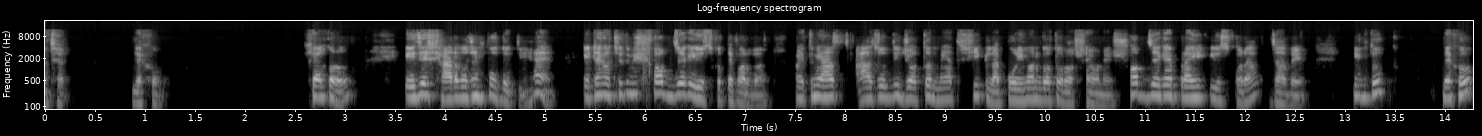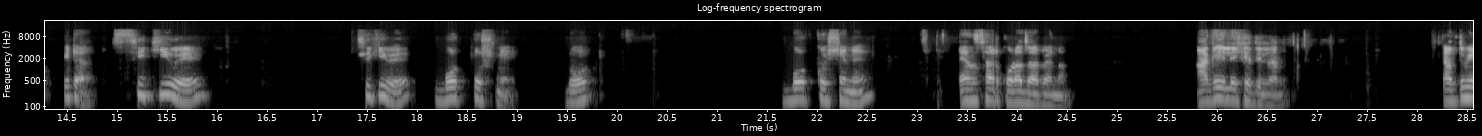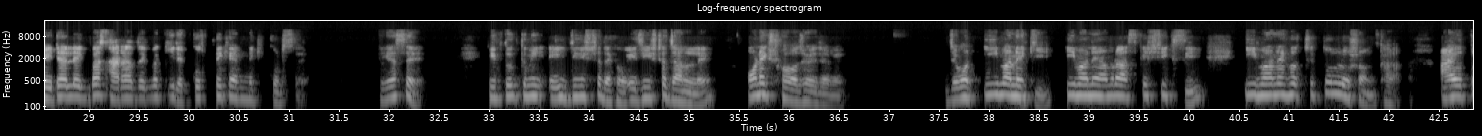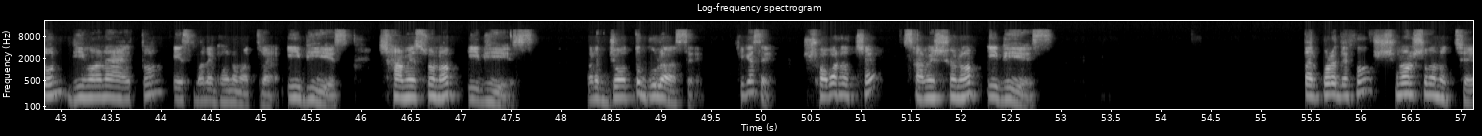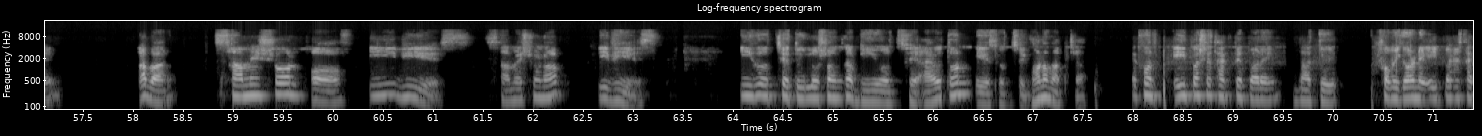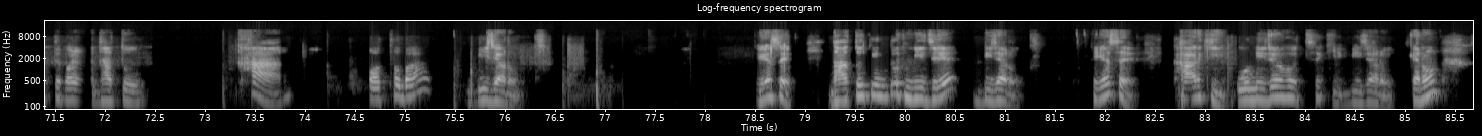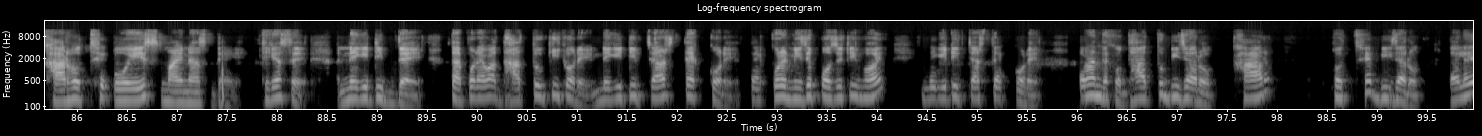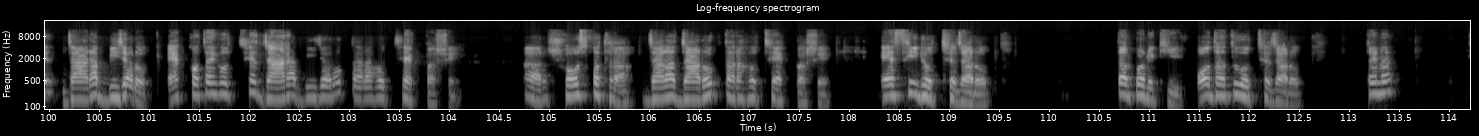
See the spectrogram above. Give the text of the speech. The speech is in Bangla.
আচ্ছা দেখো, খেয়াল করো, এই যে সারবর্জন পদ্ধতি হ্যাঁ এটা হচ্ছে তুমি সব জায়গায় ইউজ করতে পারবা। মানে তুমি আজ আজ অব্দি যত ম্যাথ শিখলা, পরিমাণগত রসায়নে, সব জায়গায় প্রায় ইউজ করা যাবে। কিন্তু দেখো, এটা সিকিউ এ বোর্ড প্রশ্নে বোর্ড বোর্ড কোশ্চেনে অ্যান্সার করা যাবে না। আগেই লিখে দিলাম। কারণ তুমি এটা লিখবা, সারা দেখবা কি রে, কোত্থেকে এমনি কি করছে? ঠিক আছে? কিন্তু তুমি এই জিনিসটা দেখো, এই জিনিসটা জানলে অনেক সহজ হয়ে যাবে। যেমন ই মানে কি? ই মানে আমরা আজকে শিখছি, ই মানে হচ্ছে তুল্য সংখ্যা। আয়তন ভি মানে আয়তন এস মানে ঘনমাত্রা ইভিএস সামেশন অফ ইভিএস মানে যতগুলো আছে, ঠিক আছে? সবার হচ্ছে সামেশন অফ ইভিএস তারপরে দেখো, সমান সমান হচ্ছে আবার summation of EVS summation of EVS ই হচ্ছে তুল্য সংখ্যা ভি হচ্ছে আয়তন এস হচ্ছে ঘনমাত্রা। এখন এই পাশে থাকতে পারে ধাতু, সমীকরণে এই পাশে থাকতে পারে ধাতু, ক্ষার অথবা বিজারক। ঠিক আছে? ধাতু কিন্তু নিজে বিজারক। ঠিক আছে? ক্ষার কি? ও নিজে হচ্ছে কি বিজারক কেন? খার হচ্ছে ওএস মাইনাস দেয়, ঠিক আছে? নেগেটিভ দেয়। তারপরে আবার ধাতু কি করে? নেগেটিভ চার্জ ত্যাগ করে। ত্যাগ করে নিজে পজিটিভ হয়, নেগেটিভ চার্জ ত্যাগ করে। তার মানে দেখো, ধাতু বিজারক খার হচ্ছে বিজারক তাহলে যারা বিজারক এক কথায় হচ্ছে যারা বিজারক তারা হচ্ছে এক পাশে। আর সহজ কথা, যারা জারক, তারা হচ্ছে এক পাশে। অ্যাসিড হচ্ছে জারক। তারপরে কি? অধাতু হচ্ছে জারক। তাই না?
